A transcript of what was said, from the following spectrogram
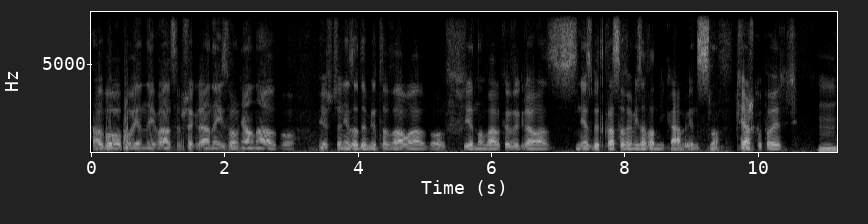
albo po jednej walce przegranej i zwolniona, albo jeszcze nie zadebiutowała, albo jedną walkę wygrała z niezbyt klasowymi zawodnikami, więc no, ciężko powiedzieć. Hmm.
